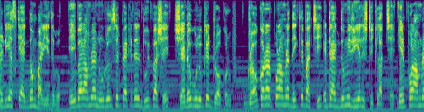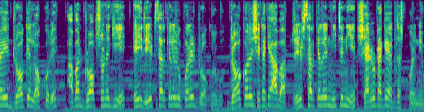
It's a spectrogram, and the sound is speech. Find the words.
রেডিয়াসকে একদম বাড়িয়ে দেব। এইবার আমরা নুডলসের প্যাকেটের দুই পাশে শ্যাডো গুলোকে ড্র করব। ড্র করার পর আমরা দেখতে পাচ্ছি এটা একদমই রিয়েলিস্টিক লাগছে। এরপর আমরা এই ড্রকে লক করে আবার ড্র অপশনে গিয়ে এই রেড সার্কেলের উপরে ড্র করব। ড্র করে সেটাকে আবার রেড সার্কেলের নিচে নিয়ে শ্যাডোটাকে অ্যাডজাস্ট করে নেব।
